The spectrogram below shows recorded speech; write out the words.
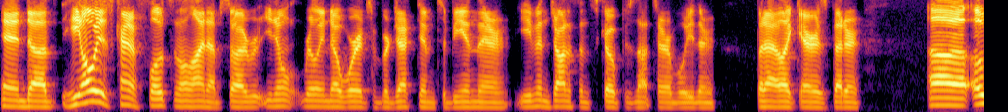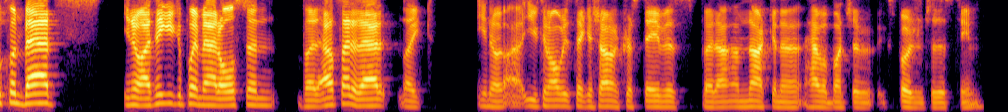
And uh, he always kind of floats in the lineup, so re- you don't really know where to project him to be in there. Even Jonathan Schoop is not terrible either, but I like Arraez better. Uh, Oakland bats, you know, I think you could play Matt Olson, but outside of that, like, you know, uh, you can always take a shot on Khris Davis, but I'm not going to have a bunch of exposure to this team.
